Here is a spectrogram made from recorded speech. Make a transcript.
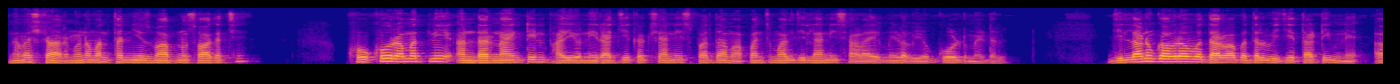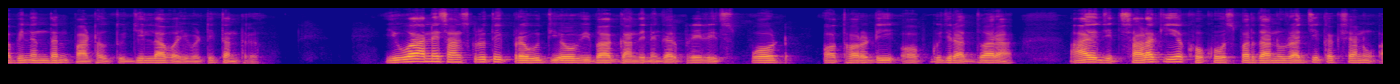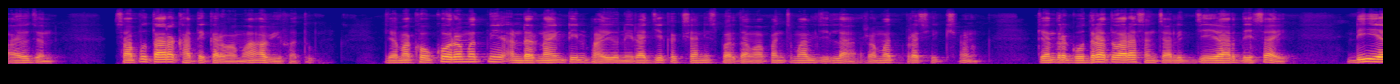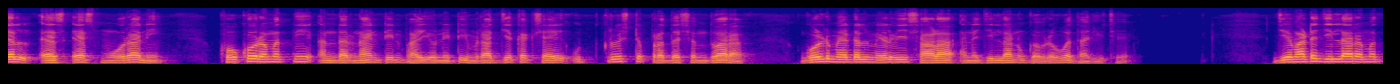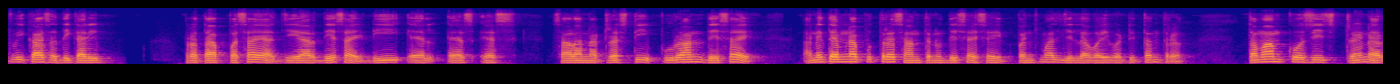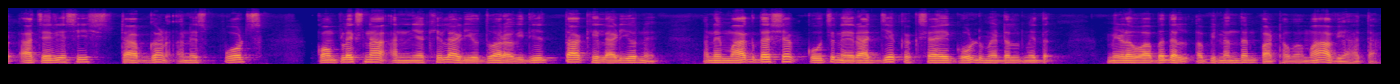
નમસ્કાર મનોમંથન ન્યૂઝમાં આપનું સ્વાગત છે. ખોખો રમતની અંડર નાઇન્ટીન ભાઈઓની રાજ્યકક્ષાની સ્પર્ધામાં પંચમહાલ જિલ્લાની શાળાએ મેળવ્યો ગોલ્ડ મેડલ. જિલ્લાનું ગૌરવ વધારવા બદલ વિજેતા ટીમને અભિનંદન પાઠવતું જિલ્લા વહીવટી તંત્ર. યુવા અને સાંસ્કૃતિક પ્રવૃત્તિઓ વિભાગ ગાંધીનગર પ્રેરિત સ્પોર્ટ ઓથોરિટી ઓફ ગુજરાત દ્વારા આયોજિત શાળાકીય ખોખો સ્પર્ધાનું રાજ્યકક્ષાનું આયોજન સાપુતારા ખાતે કરવામાં આવ્યું હતું, જેમાં ખોખો રમતની અંડર નાઇન્ટીન ભાઈઓની રાજ્યકક્ષાની સ્પર્ધામાં પંચમહાલ જિલ્લા રમત પ્રશિક્ષણ કેન્દ્ર ગોધરા દ્વારા સંચાલિત જે આર દેસાઈ ડીએલએસએસ મોરાની ખોખો રમતની અંડર નાઇન્ટીન ભાઈઓની ટીમ રાજ્યકક્ષાએ ઉત્કૃષ્ટ પ્રદર્શન દ્વારા ગોલ્ડ મેડલ મેળવી શાળા અને જિલ્લાનું ગૌરવ વધાર્યું છે. જે માટે જિલ્લા રમત વિકાસ અધિકારી Pratap Pasaya J R Desai S શાળાના ટ્રસ્ટી પુરાણ દેસાઈ અને તેમના પુત્ર શાંતનુ દેસાઈ સહિત પંચમહાલ જિલ્લા વહીવટી તંત્ર, તમામ કોચિસ ટ્રેનર આચાર્યશ્રી સ્ટાફગણ અને સ્પોર્ટ્સ કોમ્પ્લેક્સના અન્ય ખેલાડીઓ દ્વારા વિજેતા ખેલાડીઓને અને માર્ગદર્શક કોચને રાજ્ય કક્ષાએ ગોલ્ડ મેડલ મેળવવા બદલ અભિનંદન પાઠવવામાં આવ્યા હતા.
